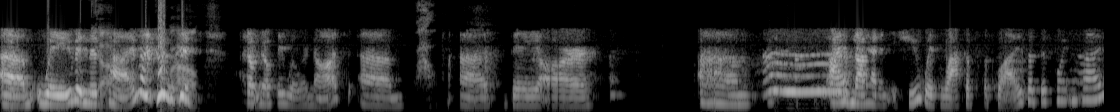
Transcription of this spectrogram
um, waive in this Yeah. time. Wow. I don't know if they will or not. Um, Wow. uh, they are. Um, I have not had an issue with lack of supplies at this point in time.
